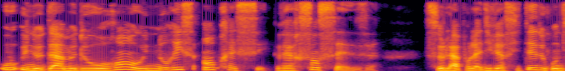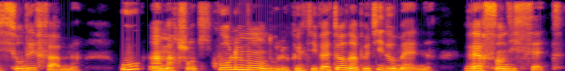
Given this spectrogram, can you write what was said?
Ou une dame de haut rang ou une nourrice empressée. Vers 116 cela pour la diversité de conditions des femmes, ou un marchand qui court le monde ou le cultivateur d'un petit domaine, vers 117,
